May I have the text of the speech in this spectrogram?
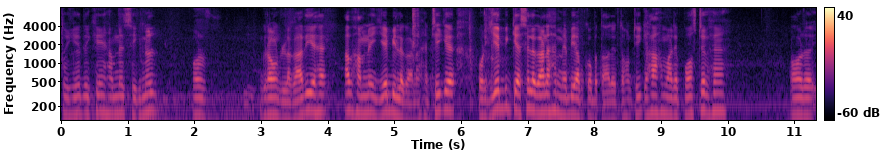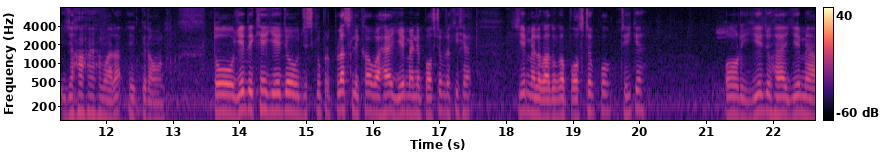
तो ये देखिए, हमने सिग्नल और ग्राउंड लगा दिया है। अब हमने ये भी लगाना है, ठीक है? और ये भी कैसे लगाना है, मैं भी आपको बता देता हूँ, ठीक है? हाँ हमारे पॉजिटिव हैं और यहाँ है हमारा एक ग्राउंड तो ये देखें ये जो जिसके ऊपर प्लस लिखा हुआ है, ये मैंने पॉजिटिव रखी है। ये मैं लगा दूँगा पॉजिटिव को, ठीक है? और ये जो है, ये मैं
